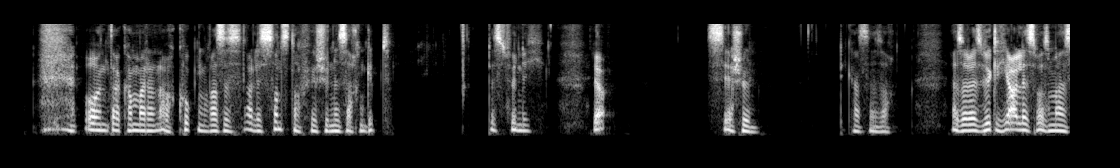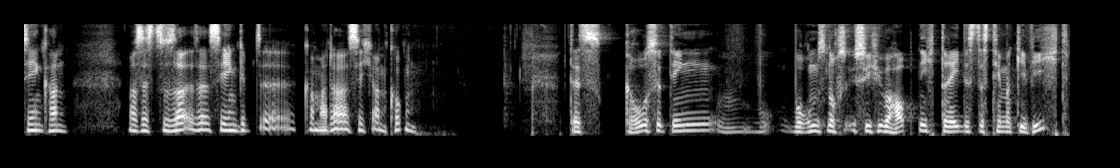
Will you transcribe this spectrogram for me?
und da kann man dann auch gucken, was es alles sonst noch für schöne Sachen gibt. Das finde ich, ja, sehr schön. Die ganzen Sachen. Also da ist wirklich alles, was man sehen kann, was es zu sehen gibt, äh, kann man da sich angucken. Das große Ding, worum es noch sich überhaupt nicht dreht, ist das Thema Gewicht.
